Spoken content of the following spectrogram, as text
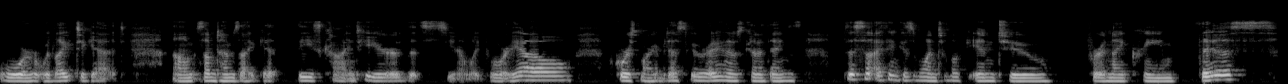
or would like to get. Um, sometimes I get these kind here that's, you know, like L'Oreal of course, Mario Badescu or any of those kind of things. This, I think, is one to look into for a night cream. This,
